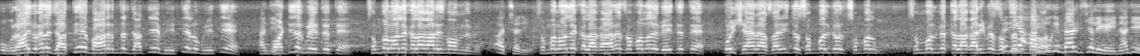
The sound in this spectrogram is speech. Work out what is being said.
पुखराज वगैरह जाते हैं बाहर अंदर जाते हैं भेजते हैं लोग भेजते हैं। हाँ गुवाहाटी तक भेज देते हैं। संबल वाले कलाकार इस मामले में। अच्छा जी। संबल वाले कलाकार है संबल वाले भेज देते हैं। कोई शहर ऐसा नहीं जो संबल जो संबल संबल में कलाकारी में सबसे नंबर आलू की बेल्ट चली गई ना जी।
